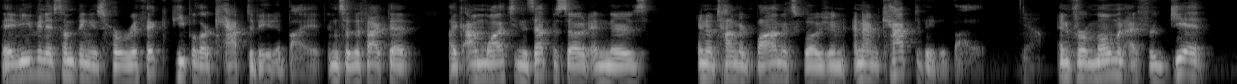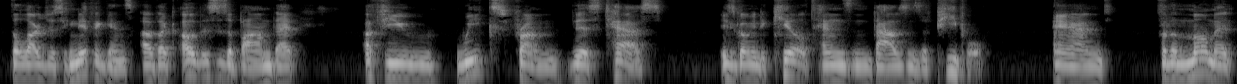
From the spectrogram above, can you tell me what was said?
And even if something is horrific, people are captivated by it. And so the fact that like I'm watching this episode and there's an atomic bomb explosion and I'm captivated by it. Yeah. And for a moment I forget the larger significance of like, oh, this is a bomb that a few weeks from this test is going to kill tens and thousands of people. And for the moment,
